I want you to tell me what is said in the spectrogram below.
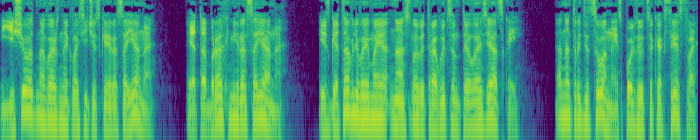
Еще одна важная классическая расаяна – это брахми изготавливаемая на основе травы центеллы азиатской. Она традиционно используется как средство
